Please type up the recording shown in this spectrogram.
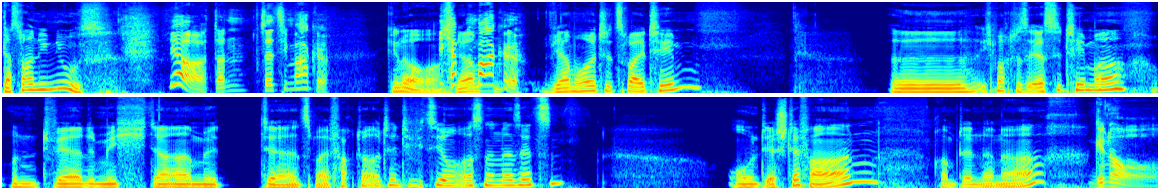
das waren die News. Ja, dann setzt die Marke. Genau. Ich habe Wir eine haben- Marke. Wir haben heute zwei Themen. Äh, ich mache das erste Thema und werde mich da mit der Zwei-Faktor-Authentifizierung auseinandersetzen. Und der Stefan kommt dann danach. Genau.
